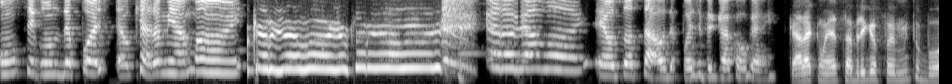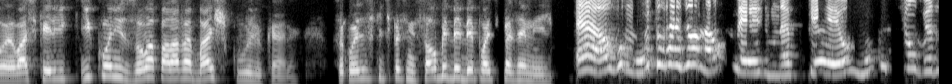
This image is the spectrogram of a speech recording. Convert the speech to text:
Um segundo depois, eu quero a minha mãe. Eu quero minha mãe, eu quero minha mãe. quero a minha mãe. Eu total, depois de brigar com alguém. Caraca, essa briga foi muito boa. Eu acho que ele iconizou a palavra basculho, cara. São coisas que, tipo assim, só o BBB pode fazer mesmo. É algo muito regional mesmo, né? Porque eu nunca tinha ouvido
